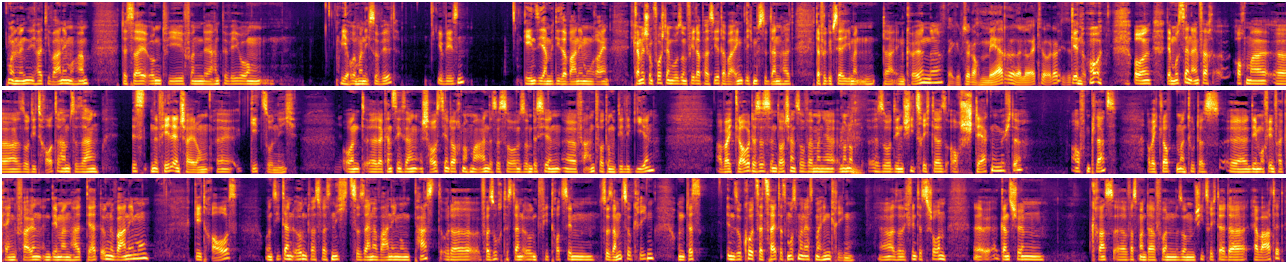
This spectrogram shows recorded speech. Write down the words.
Und wenn sie halt die Wahrnehmung haben, das sei irgendwie von der Handbewegung wie auch immer nicht so wild gewesen, gehen sie ja mit dieser Wahrnehmung rein. Ich kann mir schon vorstellen, wo so ein Fehler passiert, aber eigentlich müsste dann halt, dafür gibt's ja jemanden da in Köln, ne? Da gibt's ja noch mehrere Leute, oder? Genau. Und der muss dann einfach auch mal äh, so die Traute haben zu sagen, ist eine Fehlentscheidung, äh, geht so nicht. Und äh, da kannst du nicht sagen, schau es dir doch nochmal an. Das ist so, so ein bisschen äh, Verantwortung delegieren. Aber ich glaube, das ist in Deutschland so, weil man ja immer noch äh, so den Schiedsrichter auch stärken möchte auf dem Platz. Aber ich glaube, man tut das äh, dem auf jeden Fall keinen Gefallen, indem man halt, der hat irgendeine Wahrnehmung, geht raus und sieht dann irgendwas, was nicht zu seiner Wahrnehmung passt oder versucht es dann irgendwie trotzdem zusammenzukriegen. Und das in so kurzer Zeit, das muss man erstmal hinkriegen. Ja, also ich finde das schon äh, ganz schön krass, äh, was man da von so einem Schiedsrichter da erwartet.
